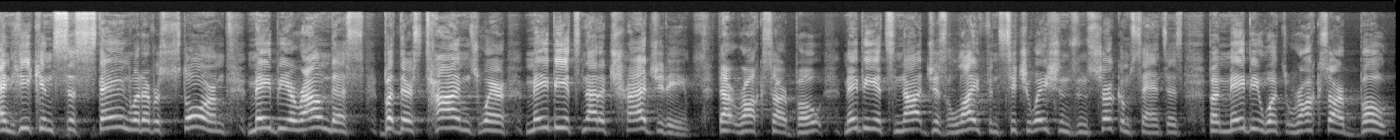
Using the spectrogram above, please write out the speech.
and He can sustain whatever storm may be around us. But there's times where maybe it's not a tragedy that rocks our boat. Maybe it's not just life and situations and circumstances circumstances, but maybe what rocks our boat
